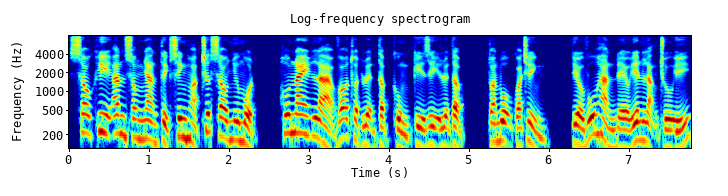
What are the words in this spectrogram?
Sau khi ăn xong nhan tịch sinh hoạt trước sau như một, hôm nay là võ thuật luyện tập cùng kỳ dị luyện tập, toàn bộ quá trình, Tiểu Vũ Hàn đều yên lặng chú ý.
